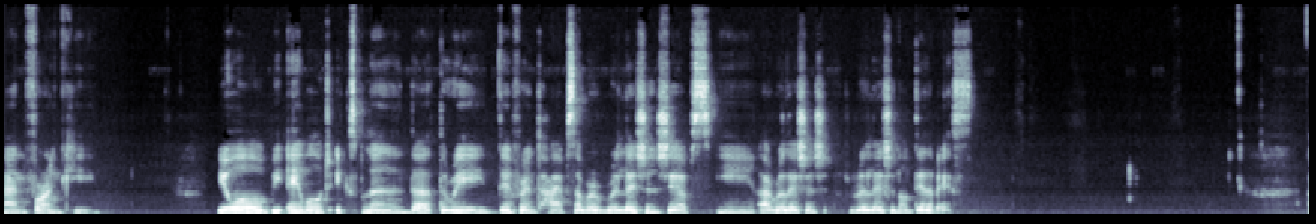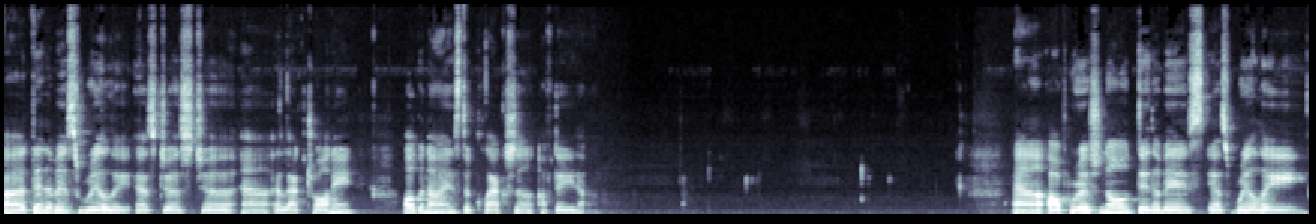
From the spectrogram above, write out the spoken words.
and foreign key. You will be able to explain the three different types of relationships in a relationship, relational database. A database really is just uh, an electronic, organized collection of data. An operational database is really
